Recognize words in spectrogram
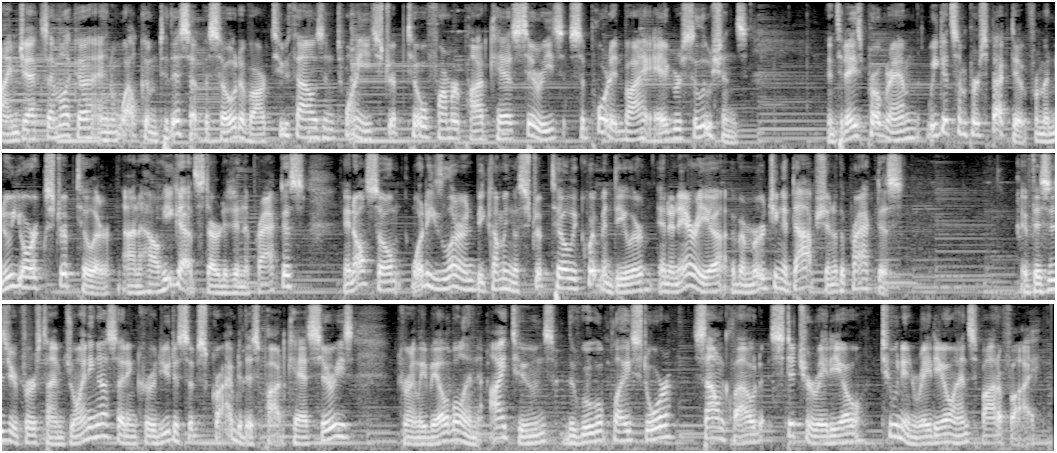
I'm Jack Zemlicka, and welcome to this episode of our 2020 Strip Till Farmer Podcast series supported by Agri Solutions. In today's program, we get some perspective from a New York strip tiller on how he got started in the practice and also what he's learned becoming a strip till equipment dealer in an area of emerging adoption of the practice. If this is your first time joining us, I'd encourage you to subscribe to this podcast series, currently available in iTunes, the Google Play Store, SoundCloud, Stitcher Radio, TuneIn Radio, and Spotify.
